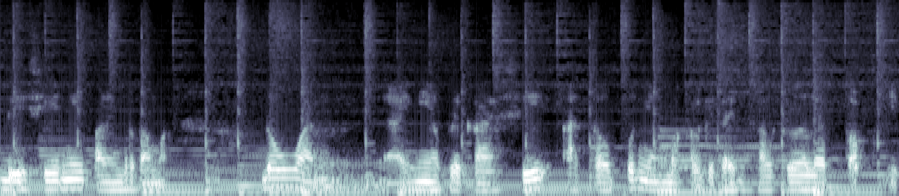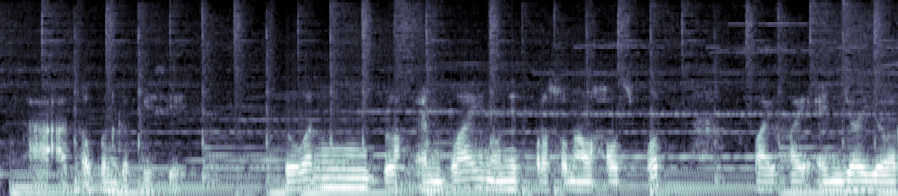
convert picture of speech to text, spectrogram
di sini paling pertama. Dowan nah ini aplikasi ataupun yang bakal kita install ke laptop kita ataupun ke PC Dowan plug and play no need personal hotspot. Wi-Fi enjoy your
